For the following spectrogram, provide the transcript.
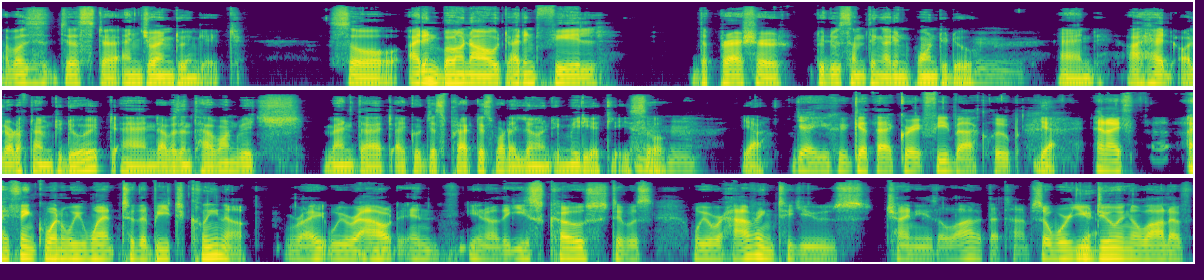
I was just uh, enjoying doing it. So I didn't burn out. I didn't feel the pressure to do something I didn't want to do. Mm. And I had a lot of time to do it. And I was in Taiwan, which meant that I could just practice what I learned immediately. So Mhm. yeah. yeah, you could get that great feedback loop. Yeah. and I th- I think when we went to the beach cleanup, right, we were Mhm. out in you know the East Coast. It was we were having to use Chinese a lot at that time. So were you Yeah. doing a lot of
